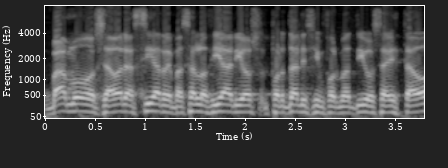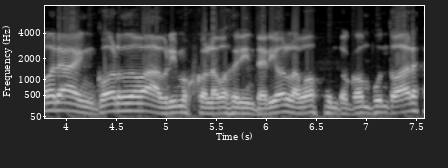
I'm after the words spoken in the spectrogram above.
Vamos ahora sí a repasar los diarios, portales informativos a esta hora. En Córdoba abrimos con la voz del interior, lavoz.com.ar.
